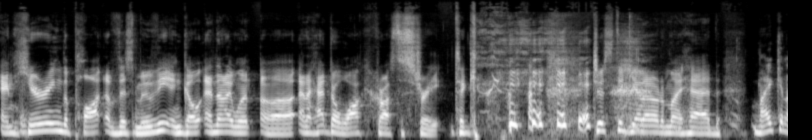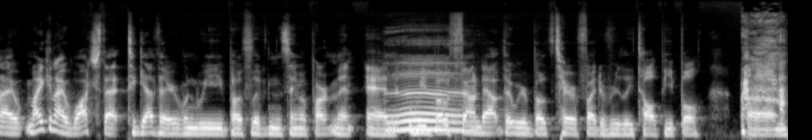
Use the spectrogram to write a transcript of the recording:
and hearing the plot of this movie and go and then I went uh and I had to walk across the street to get, just to get out of my head. Mike and I, Mike and I watched that together when we both lived in the same apartment, and we both found out that we were both terrified of really tall people. Um,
